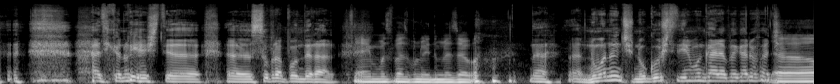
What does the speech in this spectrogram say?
adică nu ești uh, uh, supraponderal. Îi mulțumesc bunului Dumnezeu. Da, da, nu mănânci, nu guști din mâncarea pe care o faci. Uh,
